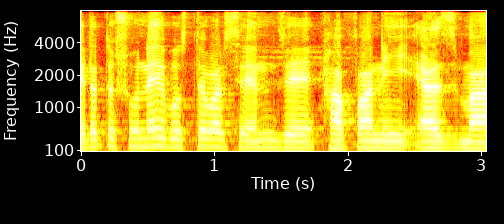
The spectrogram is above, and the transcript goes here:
এটা তো শুনেই বুঝতে পারছেন যে হাঁপানি, অ্যাজমা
